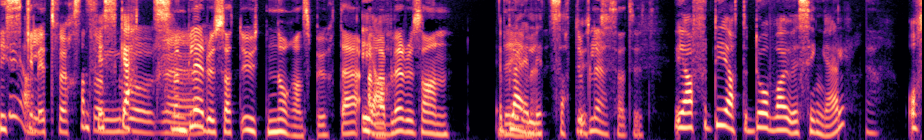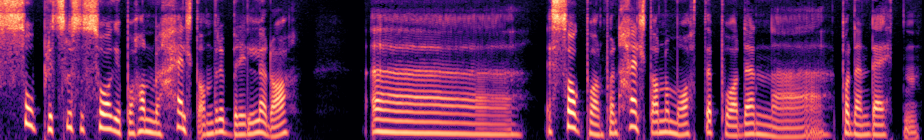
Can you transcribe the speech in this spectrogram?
Fiske Ja, litt først. han sånn fisket. hvor, eh, Men ble du satt ut når han spurte, Ja. eller ble du sånn Jeg ble litt satt ut. Du ble satt ut. Ja, fordi at da var jo jeg singel. Ja. Og så plutselig så så jeg på han med helt andre briller da. Eh, jeg så på han på en helt annen måte på den, eh, på den daten.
